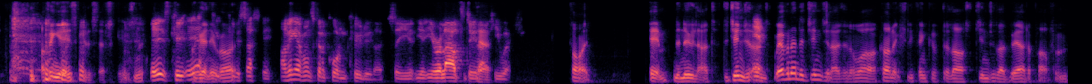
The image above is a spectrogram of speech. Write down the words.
I think it is Kulusevski, isn't it? It is Ku- yeah, getting it right. Kulusevski. I think everyone's going to call him Kulu though, so you, you're allowed to do that if you wish. Fine. Him, the new lad, the ginger lad. Him. We haven't had a ginger lad in a while. I can't actually think of the last ginger lad we had apart from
